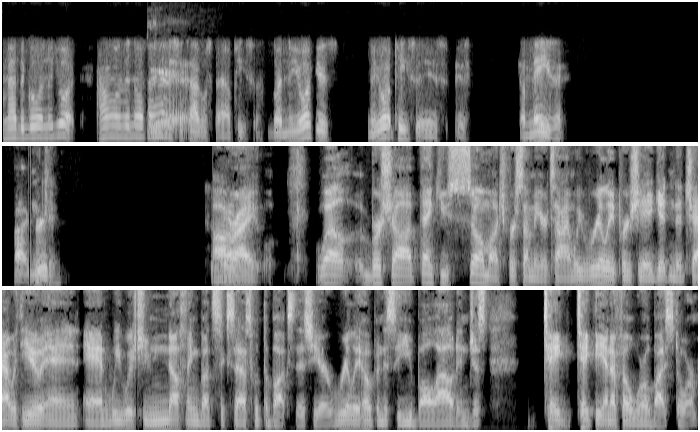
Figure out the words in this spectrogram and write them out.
I'm gonna have to go in New York. I don't even know if I had a Chicago style pizza, but New York is New York pizza is is amazing. I agree. Okay. It's All amazing. right. Well, Breshad, thank you so much for some of your time. We really appreciate getting to chat with you, and and we wish you nothing but success with the Bucs this year. Really hoping to see you ball out and just take take the NFL world by storm.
